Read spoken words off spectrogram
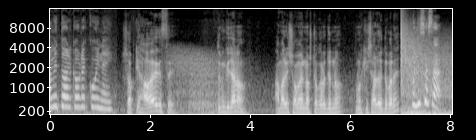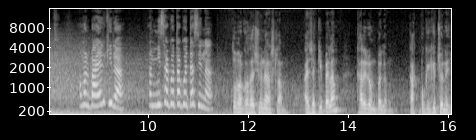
আমি তো আর কাউরে কই নাই। সব কি হাওয়া হয়ে গেছে? তুমি কি জানো আমার এই সময় নষ্ট করার জন্য তোমার কি সাজা হইতে পারে? পুলিশ আছে। আমার বাইরের কিরা? আমি মিছা কথা কইতাছি না। তোমার কথাই শুনে আসলাম। আয়সা কি পেলাম? খালি রুম পেলাম। কাকপকি কিছু নেই।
